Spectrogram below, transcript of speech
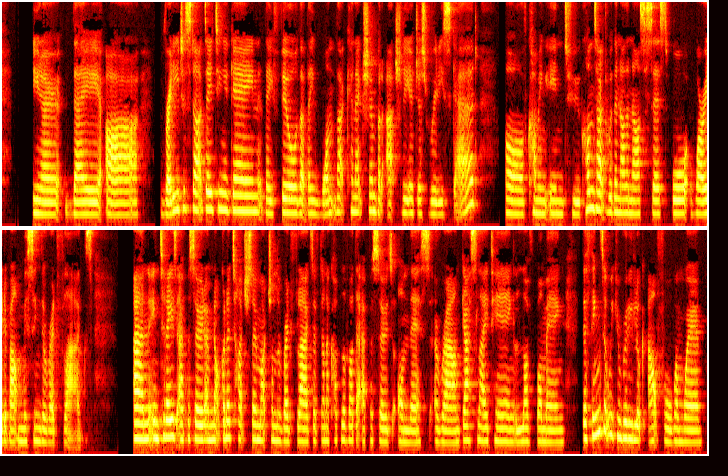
you know, they are ready to start dating again. They feel that they want that connection, but actually are just really scared of coming into contact with another narcissist or worried about missing the red flags. And in today's episode, I'm not going to touch so much on the red flags. I've done a couple of other episodes on this around gaslighting, love bombing, the things that we can really look out for when we're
